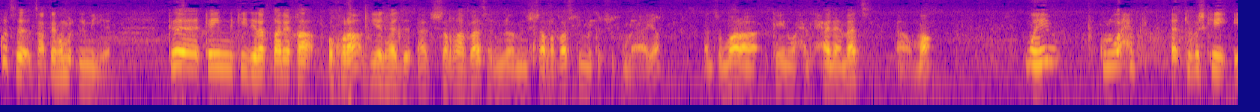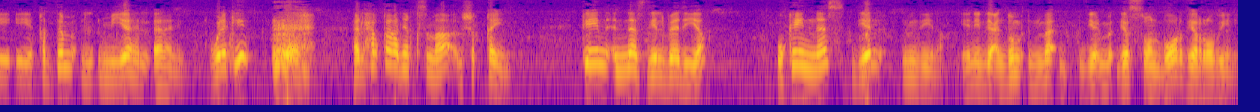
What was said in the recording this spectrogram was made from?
وكتعطيهم المياه كاين اللي كيديرها بطريقه أخرى ديال هاد هاد الشرابات هاد النوع من الشرابات كما كتشوفوا معايا. أنتم راه كاين واحد الحلمات ها هما. المهم كل واحد كيفاش كيقدم المياه للارانب ولكن هاد الحلقة غادي نقسمها لشقين. كاين الناس ديال البادية وكاين الناس ديال المدينة يعني اللي عندهم الماء ديال ديال الصنبور ديال الروبيني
